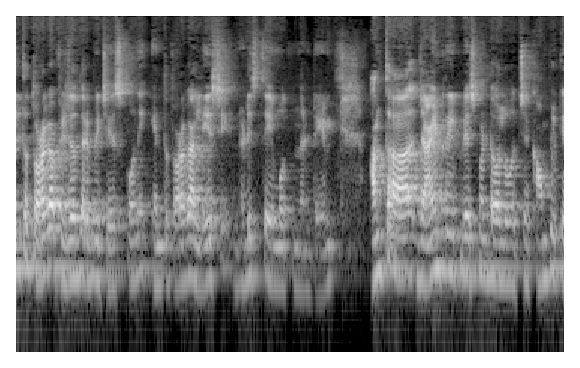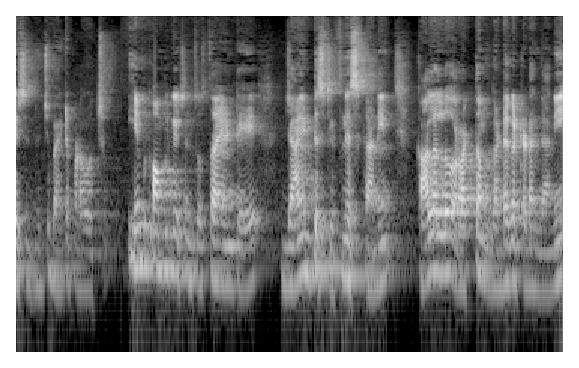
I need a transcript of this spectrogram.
ఎంత త్వరగా ఫిజియోథెరపీ చేసుకొని ఎంత త్వరగా లేచి నడిస్తే ఏమవుతుందంటే అంత జాయింట్ రీప్లేస్మెంట్ వల్ల వచ్చే కాంప్లికేషన్స్ నుంచి బయటపడవచ్చు. ఏం కాంప్లికేషన్స్ వస్తాయంటే జాయింట్ స్టిఫ్నెస్ కానీ కాళ్ళల్లో రక్తం గడ్డగట్టడం కానీ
